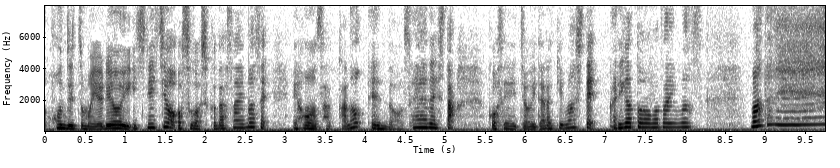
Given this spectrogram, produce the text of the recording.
本日もより良い一日をお過ごしくださいませ。絵本作家の遠藤さやでした。ご清聴いただきましてありがとうございます。またね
